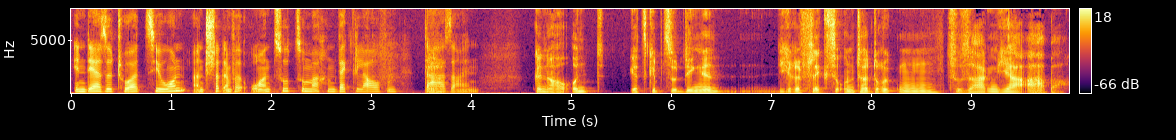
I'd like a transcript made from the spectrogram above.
in der Situation, anstatt einfach Ohren zuzumachen, weglaufen, da ja. sein. Genau. Und Jetzt gibt es so Dinge, die Reflexe unterdrücken, zu sagen, ja, aber.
